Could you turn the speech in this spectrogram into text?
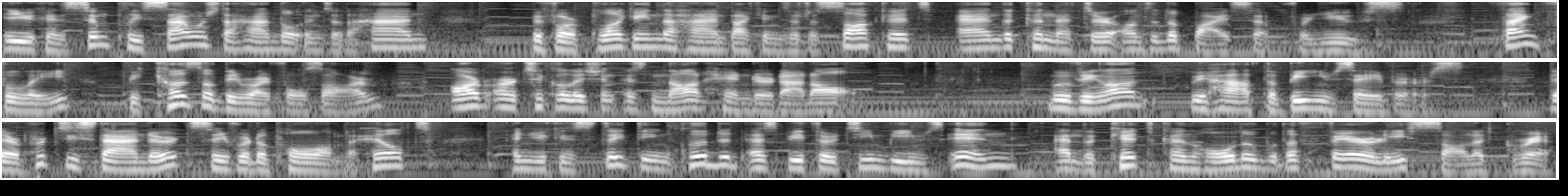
and you can simply sandwich the handle into the hand, before plugging the hand back into the socket and the connector onto the bicep for use. Thankfully, because of the rifle's arm, arm articulation is not hindered at all. Moving on, we have the beam sabers. They're pretty standard, save for the pull on the hilt, and you can stick the included SB13 beams in, and the kit can hold it with a fairly solid grip.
